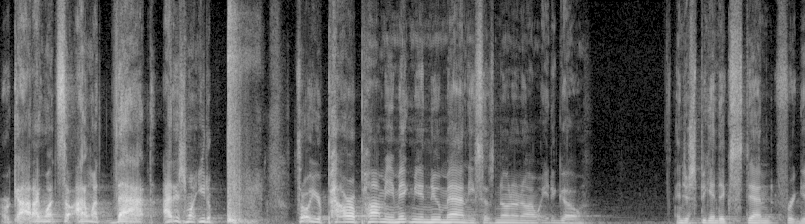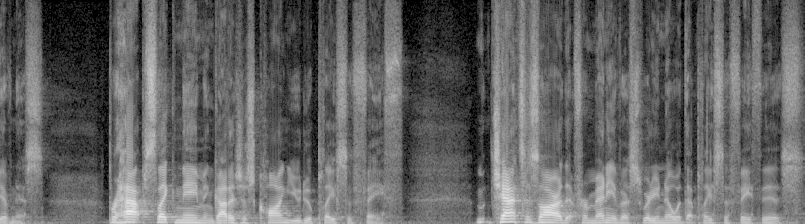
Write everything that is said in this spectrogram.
Or God, I want so I want that. I just want you to throw your power upon me and make me a new man. And he says, No, no, no, I want you to go and just begin to extend forgiveness. Perhaps, like Naaman, God is just calling you to a place of faith. Chances are that for many of us, we already know what that place of faith is.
